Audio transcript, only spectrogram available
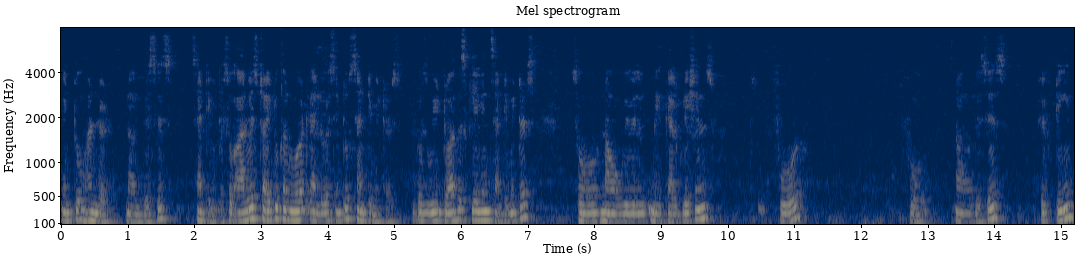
into 100 now this is centimeter so always try to convert LOS into centimeters because we draw the scale in centimeters. So now we will make calculations. 4 4 now this is 15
